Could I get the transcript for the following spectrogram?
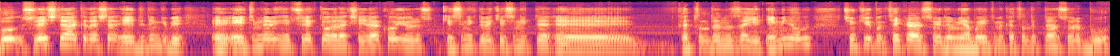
Bu süreçte arkadaşlar e, dediğim gibi e, eğitimleri hep sürekli olarak şeyler koyuyoruz. Kesinlikle ve kesinlikle e, katıldığınıza emin olun. Çünkü bak, tekrar söylüyorum yani bu eğitime katıldıktan sonra bu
